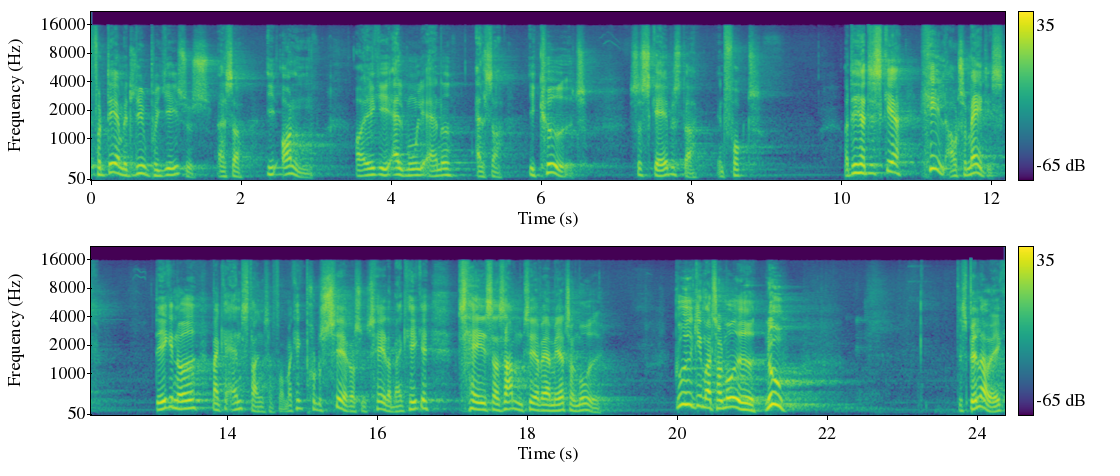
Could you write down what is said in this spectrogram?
forderer mit liv på Jesus, altså i ånden, og ikke i alt muligt andet, altså i kødet, så skabes der en frugt. Og det her, det sker helt automatisk. Det er ikke noget, man kan anstrenge sig for. Man kan ikke producere resultater. Man kan ikke tage sig sammen til at være mere tålmodig. Gud, giv mig tålmodighed nu! Det spiller jo ikke.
